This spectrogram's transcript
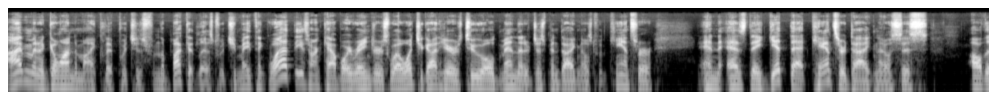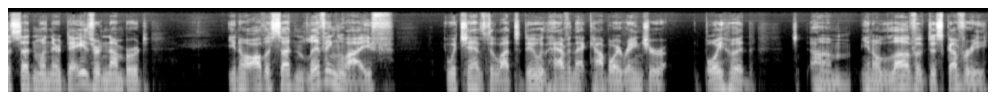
I'm going to go on to my clip, which is from the bucket list, which you may think, what? These aren't cowboy rangers. Well, what you got here is two old men that have just been diagnosed with cancer. And as they get that cancer diagnosis, all of a sudden, when their days are numbered, you know, all of a sudden living life, which has a lot to do with having that cowboy ranger boyhood, um, you know, love of discovery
